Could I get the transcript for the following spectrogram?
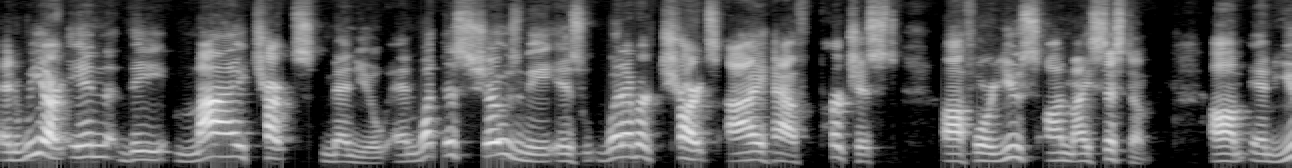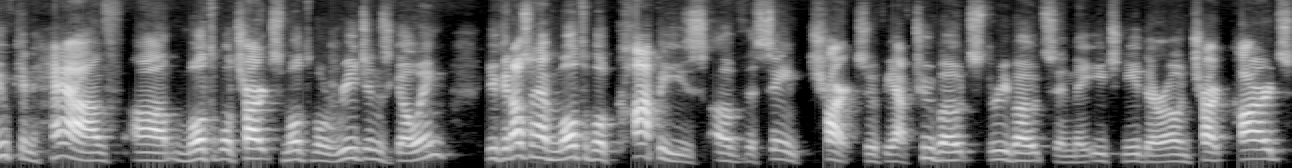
And we are in the My Charts menu. And what this shows me is whatever charts I have purchased uh, for use on my system. Um, and you can have uh, multiple charts, multiple regions going. You can also have multiple copies of the same chart. So if you have two boats, three boats, and they each need their own chart cards,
